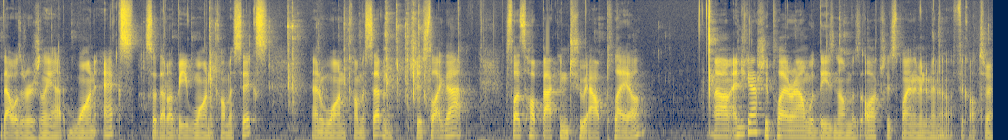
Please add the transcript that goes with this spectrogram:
that was originally at 1x. So that'll be 1 comma 6 and 1 comma 7, just like that. So let's hop back into our player. Um, and you can actually play around with these numbers. I'll actually explain them in a minute, I forgot to.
